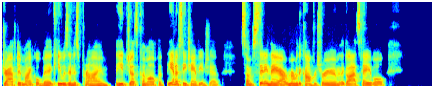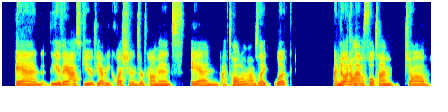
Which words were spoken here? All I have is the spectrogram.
drafted Michael Vick. He was in his prime. He had just come off of the NFC championship. So I'm sitting there. I remember the conference room and the glass table. And you know, they ask you if you have any questions or comments. And I told them, I was like, look, I know I don't have a full-time job.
